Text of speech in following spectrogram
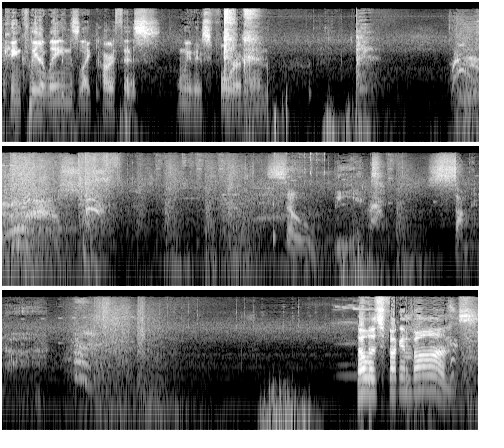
can clear lanes like Karthus. Only there's four of him. So be it, summoner. Oh, it's fucking bombs!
